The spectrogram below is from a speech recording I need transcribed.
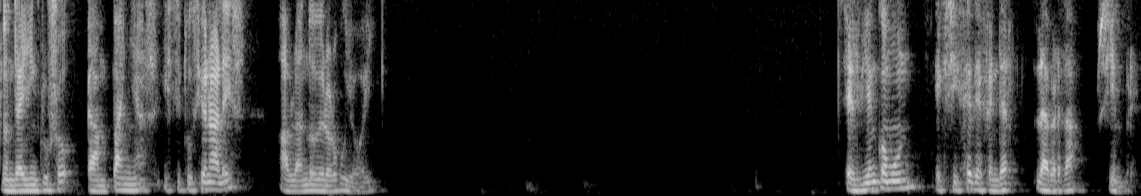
donde hay incluso campañas institucionales hablando del orgullo hoy. El bien común exige defender la verdad siempre.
